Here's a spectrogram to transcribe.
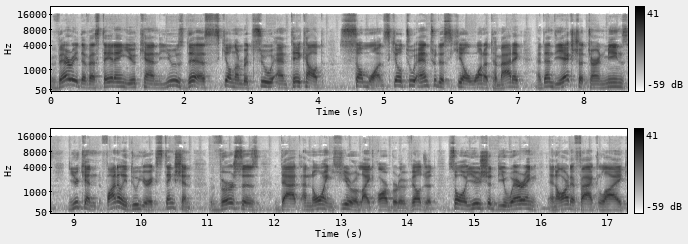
very devastating you can use this skill number two and take out someone. Skill 2 and to the skill 1 automatic. And then the extra turn means you can finally do your extinction versus that annoying hero like Arbiter Vildred. So you should be wearing an artifact like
